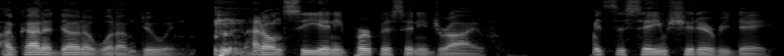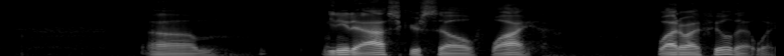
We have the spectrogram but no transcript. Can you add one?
I'm kind of done of what I'm doing. I don't see any purpose, any drive. It's the same shit every day. Um, you need to ask yourself why. Why do I feel that way?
